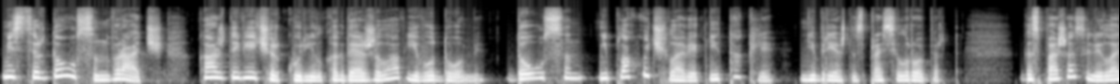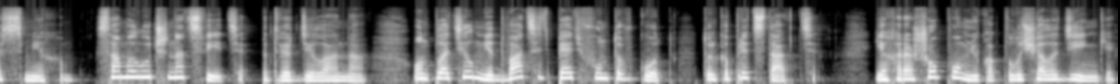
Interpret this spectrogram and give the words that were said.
Мистер Доусон, врач, каждый вечер курил, когда я жила в его доме. Доусон неплохой человек, не так ли?» – небрежно спросил Роберт. Госпожа залилась смехом. «Самый лучший на свете», – подтвердила она. «Он платил мне 25 фунтов в год. Только представьте. Я хорошо помню, как получала деньги.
